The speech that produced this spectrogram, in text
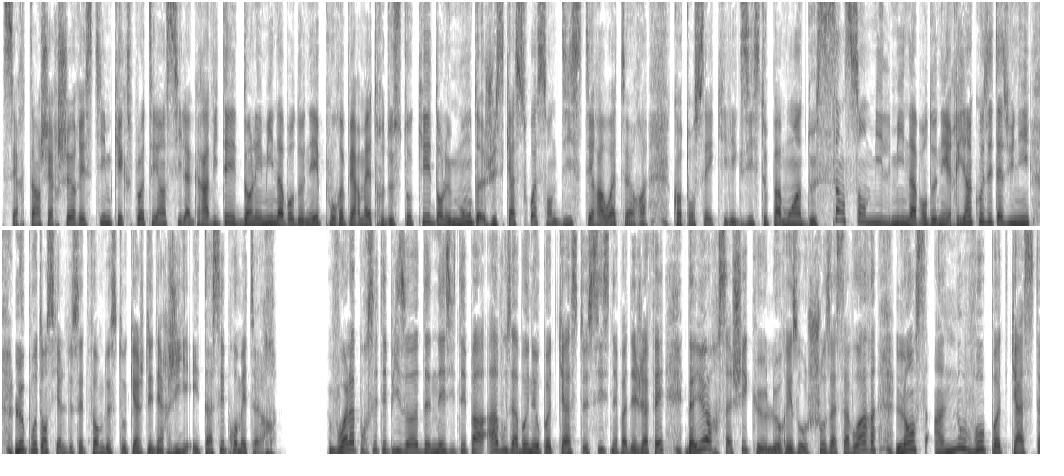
Certains chercheurs estiment qu'exploiter ainsi la gravité dans les mines abandonnées pourrait permettre de stocker dans le monde jusqu'à 70 TWh. Quand on sait qu'il existe pas moins de 500 000 mines abandonnées rien qu'aux États-Unis, le potentiel de cette forme de stockage d'énergie est assez prometteur. Voilà pour cet épisode, n'hésitez pas à vous abonner au podcast si ce n'est pas déjà fait. D'ailleurs, sachez que le réseau Chose à savoir lance un nouveau podcast.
